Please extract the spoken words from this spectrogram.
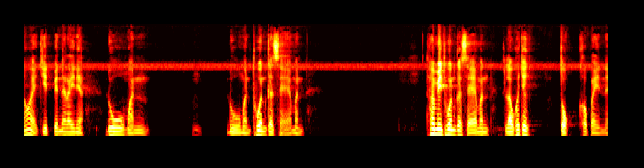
น้อยๆจิตเป็นอะไรเนี่ย ดูมัน ดูมันทวนกระแสมัน ถ้าไม่ทวนกระแสมัน เราก็จะตกเข้าไปใน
